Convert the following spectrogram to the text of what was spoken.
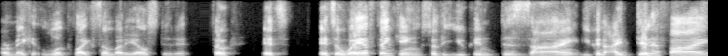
or make it look like somebody else did it. So it's it's a way of thinking so that you can design, you can identify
